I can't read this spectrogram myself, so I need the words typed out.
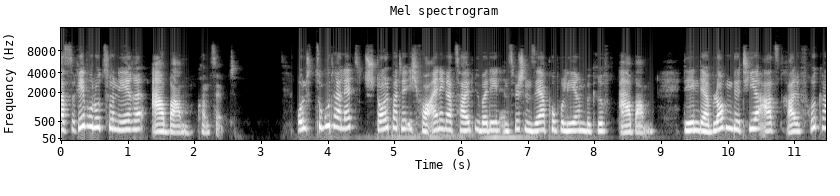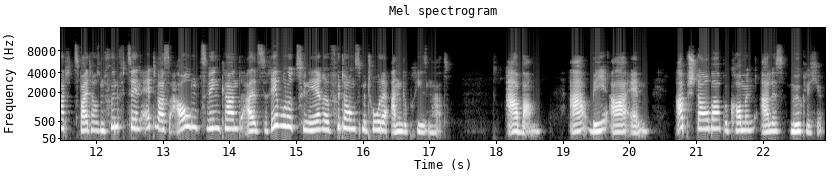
Das revolutionäre ABAM-Konzept. Und zu guter Letzt stolperte ich vor einiger Zeit über den inzwischen sehr populären Begriff ABAM, den der bloggende Tierarzt Ralf Rückert 2015 etwas augenzwinkernd als revolutionäre Fütterungsmethode angepriesen hat. ABAM. A-B-A-M. Abstauber bekommen alles Mögliche.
